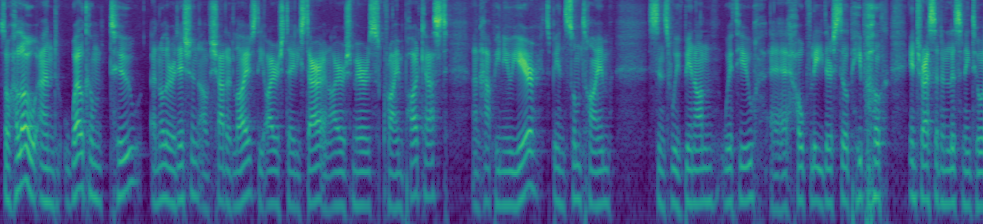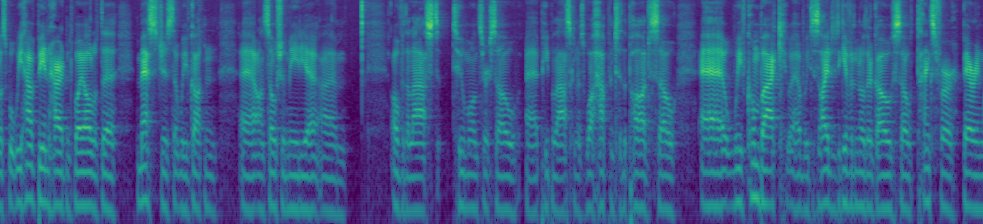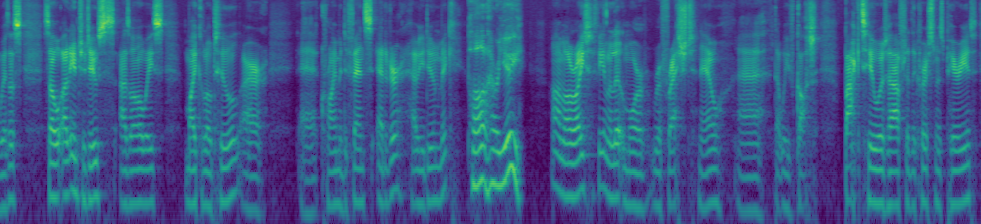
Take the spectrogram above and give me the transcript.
So, hello and welcome to another edition of Shattered Lives, the Irish Daily Star and Irish Mirror's crime podcast. And Happy New Year. It's been some time since we've been on with you. Uh, hopefully, there's still people interested in listening to us, but we have been hardened by all of the messages that we've gotten uh, on social media. Um, over the last two months or so, uh, people asking us what happened to the pod. So uh, we've come back. Uh, we decided to give it another go. So thanks for bearing with us. So I'll introduce, as always, Michael O'Toole, our uh, crime and defence editor. How are you doing, Mick? Paul, how are you? I'm all right. Feeling a little more refreshed now uh, that we've got back to it after the Christmas period.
